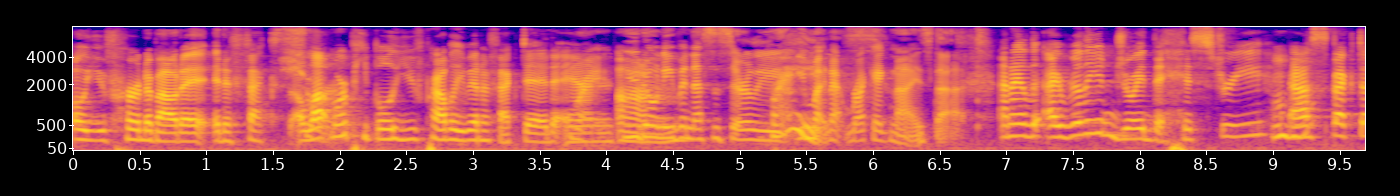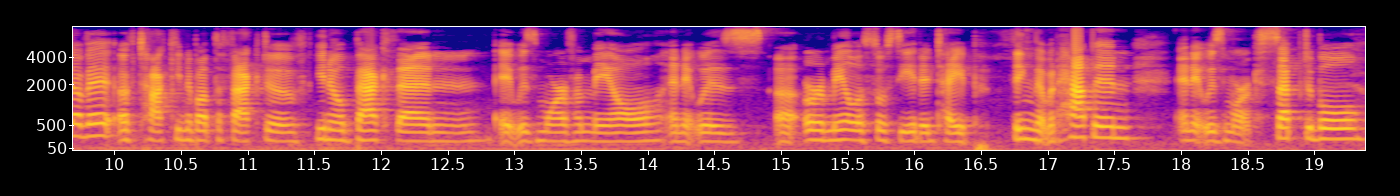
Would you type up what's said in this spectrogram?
oh you've heard about it. It affects a lot more people. You've probably been affected, and right. you um, don't even necessarily. You might not recognize that. And I, I really enjoyed the history Mm-hmm. aspect of it, of talking about the fact of, you know, back then it was more of a male and it was, uh, or a male associated type thing that would happen. And it was more acceptable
